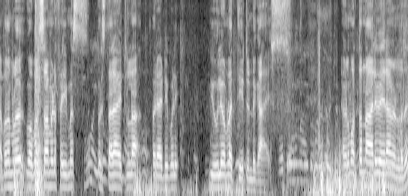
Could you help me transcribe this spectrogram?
അപ്പോൾ നമ്മൾ ഗോപാൽ സ്വാമിയുടെ ഫേമസ് ഒരു സ്ഥലമായിട്ടുള്ള ഒരു അടിപൊളി വ്യൂവിൽ നമ്മൾ എത്തിയിട്ടുണ്ട് ഗായസ് ഞങ്ങൾ മൊത്തം നാല് പേരാണുള്ളത്.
